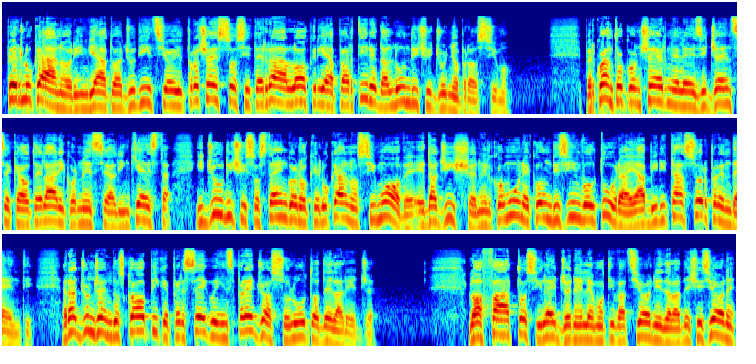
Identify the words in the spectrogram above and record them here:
Per Lucano, rinviato a giudizio, il processo si terrà a Locri a partire dall'11 giugno prossimo. Per quanto concerne le esigenze cautelari connesse all'inchiesta, i giudici sostengono che Lucano si muove ed agisce nel comune con disinvoltura e abilità sorprendenti, raggiungendo scopi che persegue in spregio assoluto della legge. Lo ha fatto, si legge nelle motivazioni della decisione,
